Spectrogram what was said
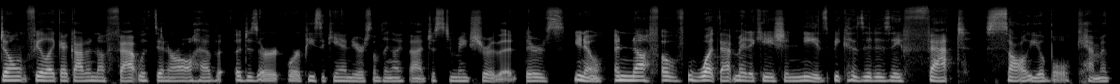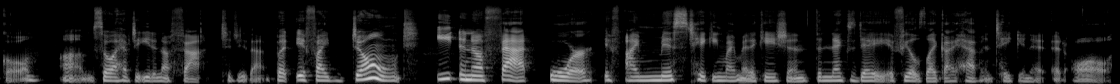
don't feel like I got enough fat with dinner, I'll have a dessert or a piece of candy or something like that just to make sure that there's, you know, enough of what that medication needs because it is a fat soluble chemical. Um, so I have to eat enough fat to do that. But if I don't eat enough fat, or if I miss taking my medication, the next day it feels like I haven't taken it at all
